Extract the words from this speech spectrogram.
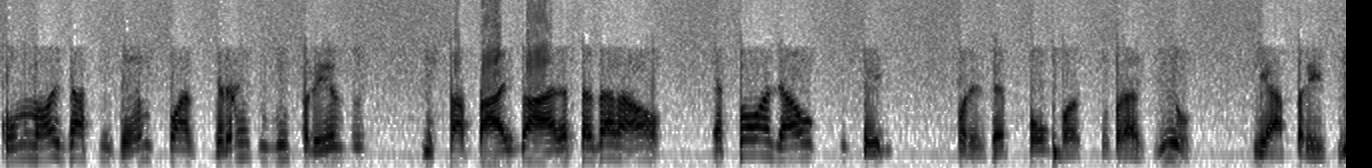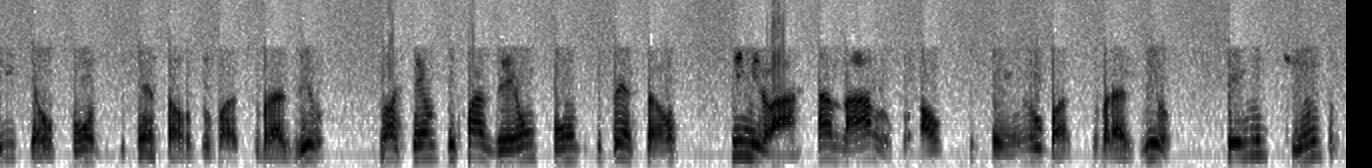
como nós já fizemos com as grandes empresas estatais da área federal. É só olhar o que fez, por exemplo, com o Banco do Brasil e a Previ, que é o Fundo de Pensão do Banco do Brasil, nós temos que fazer um fundo de pensão similar, análogo ao que tem no Banco do Brasil, permitindo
